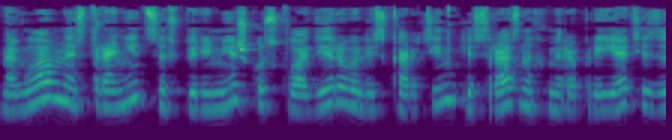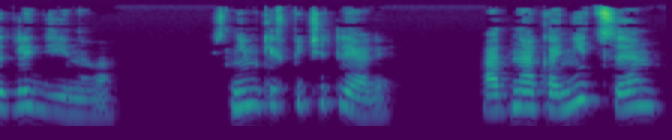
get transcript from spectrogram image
На главной странице вперемешку складировались картинки с разных мероприятий Заглядинова. Снимки впечатляли. Однако ни цен,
